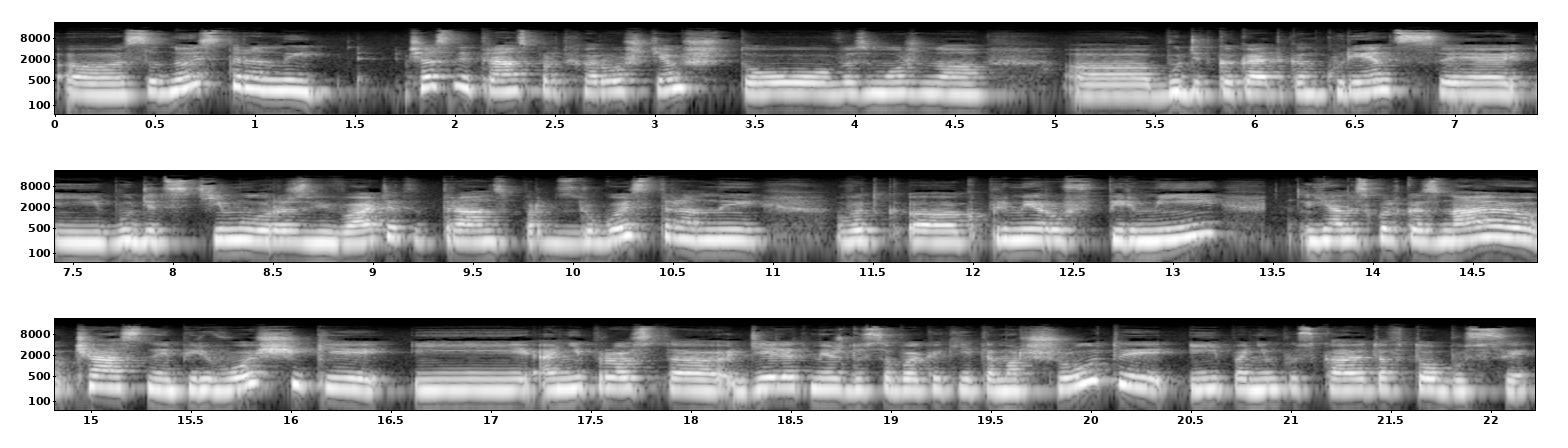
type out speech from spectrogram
Э, с одной стороны, частный транспорт хорош тем, что, возможно, будет какая-то конкуренция и будет стимул развивать этот транспорт. С другой стороны, вот, а, к примеру, в Перми, я, насколько знаю, частные перевозчики, и они просто делят между собой какие-то маршруты и по ним пускают автобусы.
